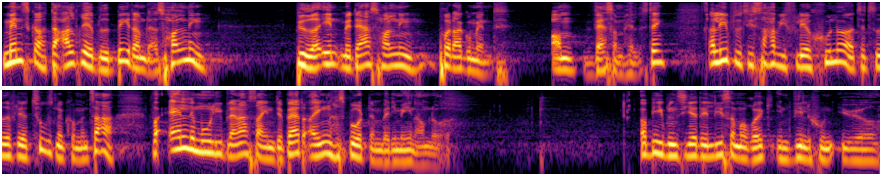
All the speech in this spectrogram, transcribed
Mennesker, der aldrig er blevet bedt om deres holdning, byder ind med deres holdning på et argument om hvad som helst. Ikke? Og lige pludselig så har vi flere hundrede til tider flere tusinde kommentarer, hvor alle mulige blander sig i en debat, og ingen har spurgt dem, hvad de mener om noget. Og Bibelen siger, at det er ligesom at rykke en vild hund i øret.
